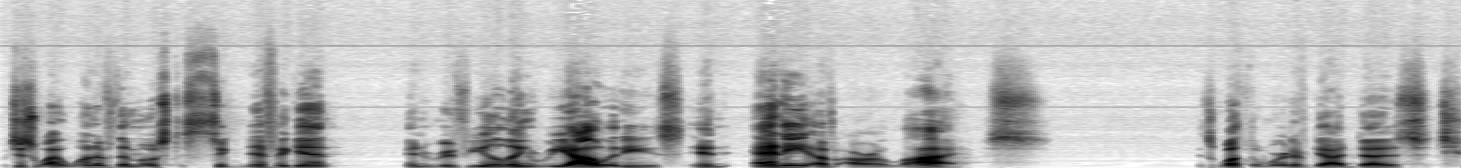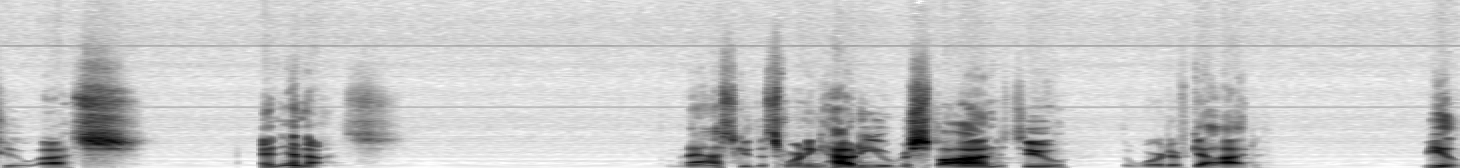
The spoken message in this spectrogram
Which is why one of the most significant and revealing realities in any of our lives is what the Word of God does to us and in us. I'm going to ask you this morning how do you respond to the Word of God? Really?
